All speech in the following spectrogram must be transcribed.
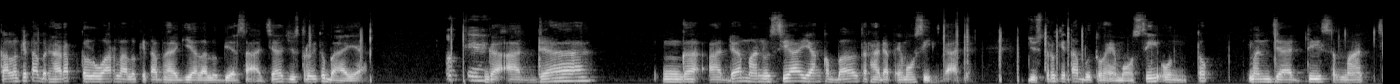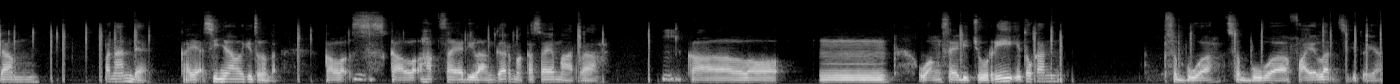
kalau kita berharap keluar lalu kita bahagia lalu biasa aja, justru itu bahaya. Oke. Okay. Nggak ada nggak ada manusia yang kebal terhadap emosi. Nggak ada. Justru kita butuh emosi untuk menjadi semacam penanda, kayak sinyal gitu loh, Mbak. Kalau hmm. kalau hak saya dilanggar, maka saya marah. Hmm. Kalau hmm, uang saya dicuri, itu kan sebuah sebuah violence gitu ya.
